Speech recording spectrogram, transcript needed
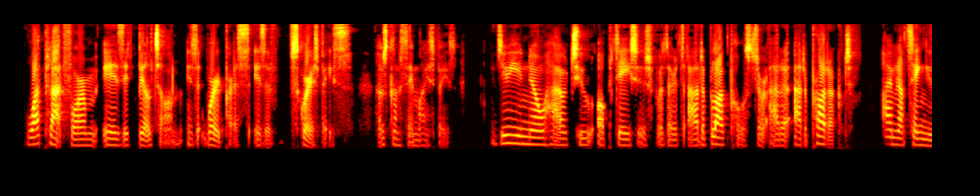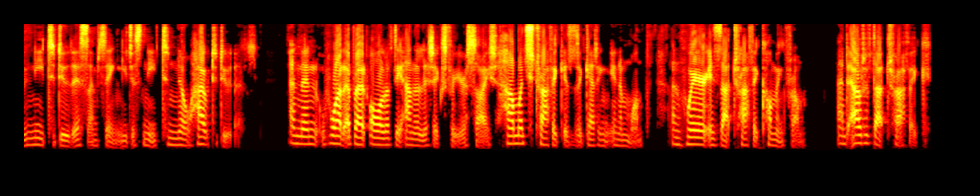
What platform is it built on? Is it WordPress? Is it Squarespace? I was going to say MySpace. Do you know how to update it, whether it's add a blog post or add a, add a product? I'm not saying you need to do this, I'm saying you just need to know how to do this. And then what about all of the analytics for your site? How much traffic is it getting in a month? And where is that traffic coming from? And out of that traffic,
